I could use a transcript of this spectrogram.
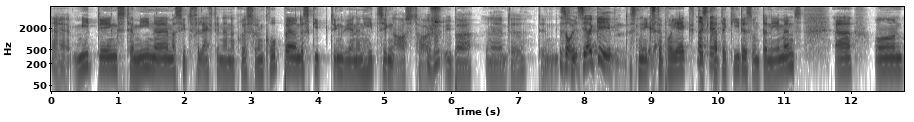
äh, Meetings, Termine, man sitzt vielleicht in einer größeren Gruppe und es gibt irgendwie einen hitzigen Austausch mhm. über äh, de, den, Soll es ja geben. Das nächste genau. Projekt, die okay. Strategie des Unternehmens. Äh, und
